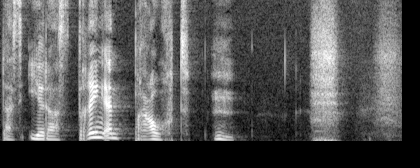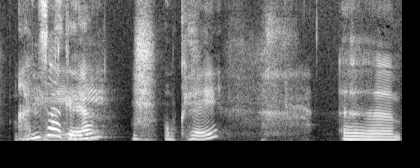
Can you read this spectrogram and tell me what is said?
dass ihr das dringend braucht. Ansage. Okay. Ähm,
